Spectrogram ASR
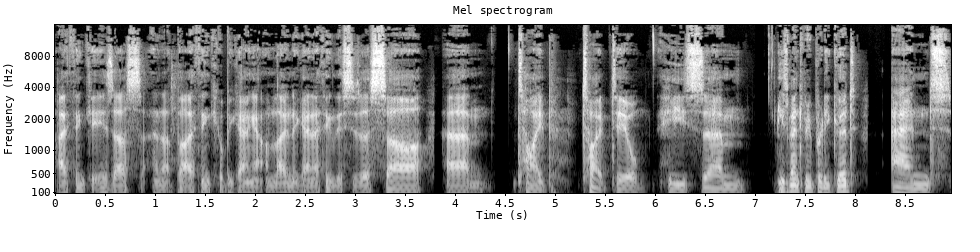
I think it is us, and but I think he'll be going out on loan again. I think this is a Sarr um, type type deal. He's um, he's meant to be pretty good, and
